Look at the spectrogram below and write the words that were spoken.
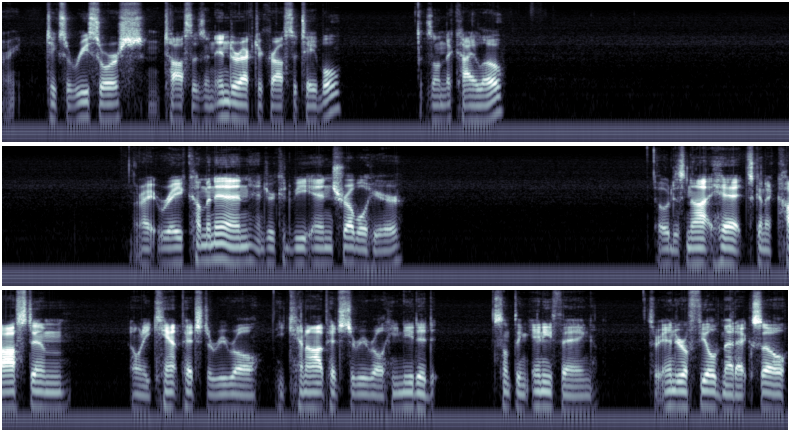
All right, takes a resource and tosses an indirect across the table. Goes on to Kylo. All right, Rey coming in. Andrew could be in trouble here. Oh, does not hit. It's going to cost him. Oh, and he can't pitch to reroll. He cannot pitch to reroll. He needed something, anything. So Andrew field medic. So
